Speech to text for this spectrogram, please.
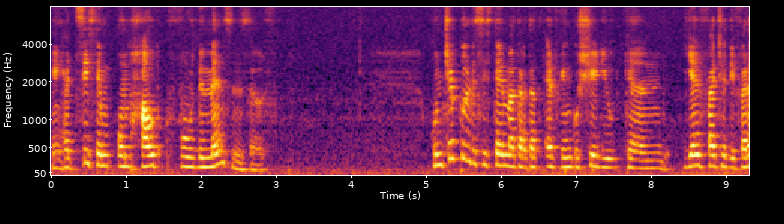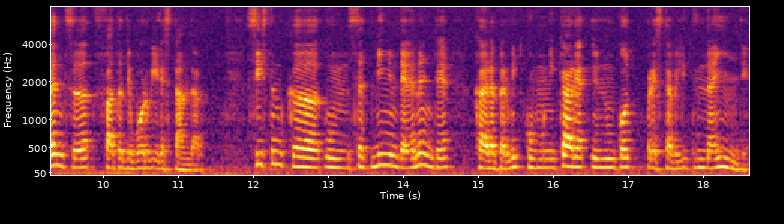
en het systeem onthoudt voor de mensen zelf. Conceptul de sistem a tratat Evgen Coșeriu când el face diferență față de vorbire standard. Sistem că un set minim de elemente care permit comunicarea în un cod prestabilit înainte.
